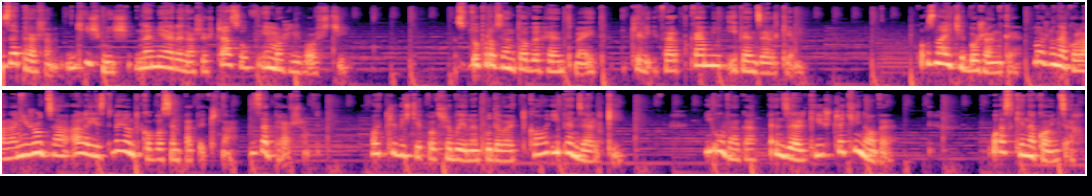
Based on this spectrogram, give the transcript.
Zapraszam, dziś miś na miarę naszych czasów i możliwości. Stuprocentowy handmade, czyli farbkami i pędzelkiem. Poznajcie Bożenkę. Może na kolana nie rzuca, ale jest wyjątkowo sympatyczna. Zapraszam. Oczywiście potrzebujemy pudełeczko i pędzelki. I uwaga, pędzelki szczecinowe. Płaskie na końcach.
